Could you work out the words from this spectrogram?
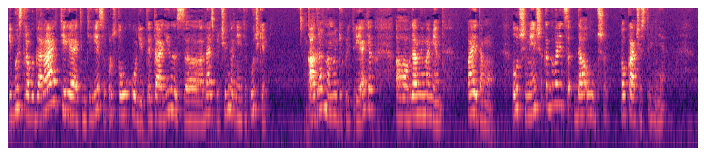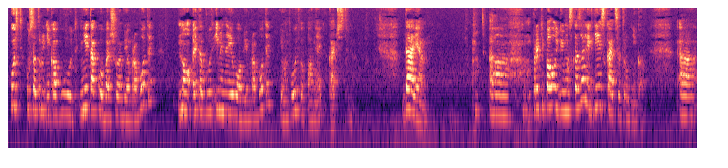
и быстро выгорает, теряет интерес и просто уходит. Это один из, э, одна из причин, вернее, текучки кадров на многих предприятиях э, в данный момент. Поэтому Лучше меньше, как говорится, да, лучше, но качественнее. Пусть у сотрудника будет не такой большой объем работы, но это будет именно его объем работы, и он будет выполнять качественно. Далее, а, про типологию мы сказали, где искать сотрудников. А,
